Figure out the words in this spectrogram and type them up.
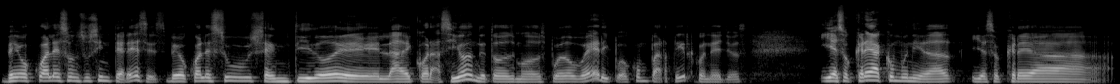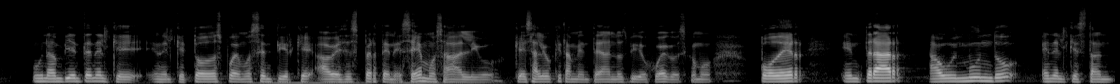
veo cuáles son sus intereses, veo cuál es su sentido de la decoración, de todos modos, puedo ver y puedo compartir con ellos. Y eso crea comunidad y eso crea un ambiente en el que en el que todos podemos sentir que a veces pertenecemos a algo, que es algo que también te dan los videojuegos, como poder entrar a un mundo en el que están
